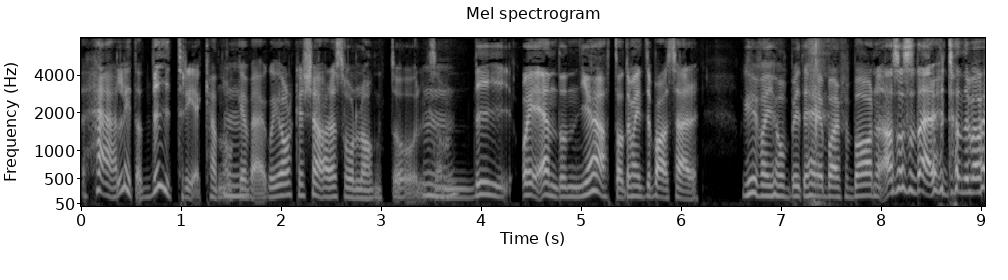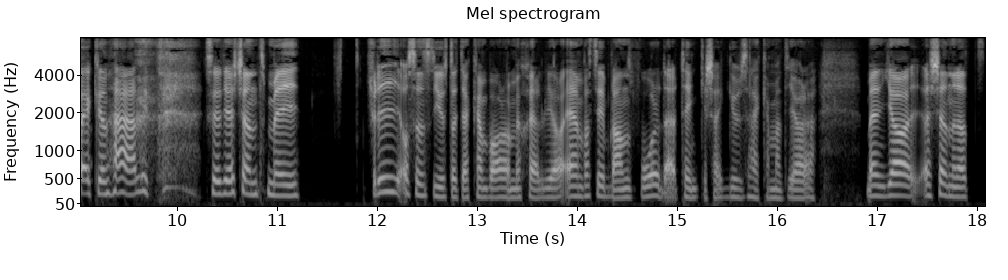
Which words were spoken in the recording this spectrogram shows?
härligt att vi tre kan Mm. åka iväg och jag orkar köra så långt och, liksom Mm. vi, och ändå njöt av det. Var inte bara så här, gud vad jobbigt, det här är bara för barnen. Alltså sådär, utan det var verkligen härligt. Så att jag har känt mig fri och sen just att jag kan vara mig själv. Jag, även fast jag ibland får det där, tänker så här, gud så här kan man inte göra. Men jag, jag känner att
